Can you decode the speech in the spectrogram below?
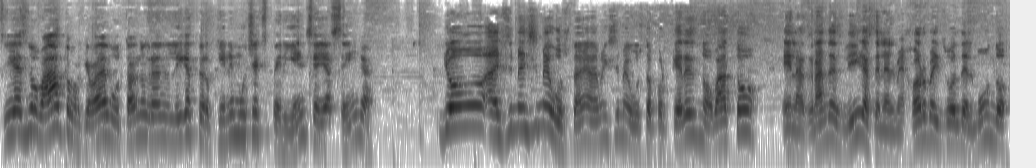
sí es novato porque va debutando en grandes ligas, pero tiene mucha experiencia ya Senga. Yo, a mí sí me gusta, ¿eh? a mí sí me gusta, porque eres novato en las grandes ligas, en el mejor béisbol del mundo.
